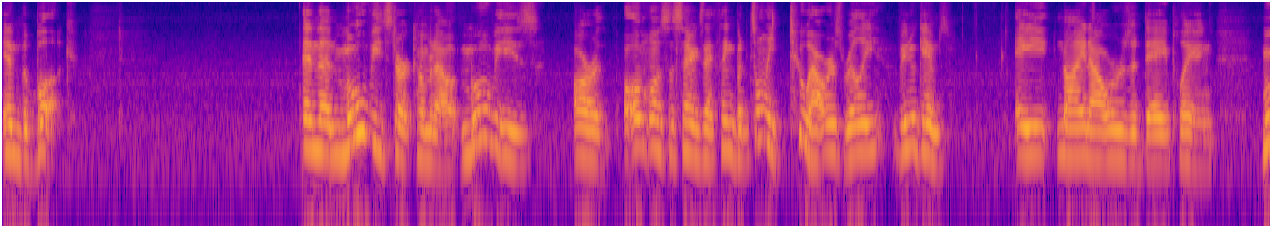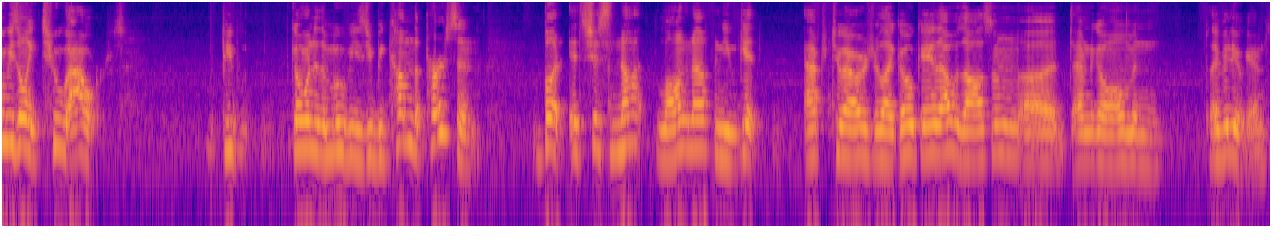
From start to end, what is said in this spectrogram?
in the book. And then movies start coming out. Movies are almost the same exact thing, but it's only two hours really. Video games, eight, nine hours a day playing. Movies only two hours. People going to the movies, you become the person, but it's just not long enough, and you get after two hours, you're like, okay, that was awesome. Uh, time to go home and play video games.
